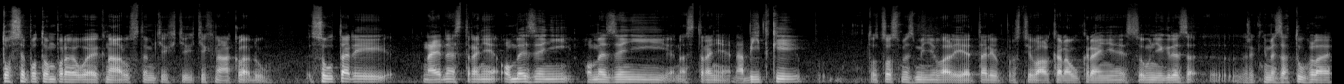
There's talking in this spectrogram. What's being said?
to se potom projevuje k nárůstem těch, těch, těch nákladů. Jsou tady na jedné straně omezení, omezení na straně nabídky, to, co jsme zmiňovali, je tady prostě válka na Ukrajině, jsou někde, za, řekněme, za tuhle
